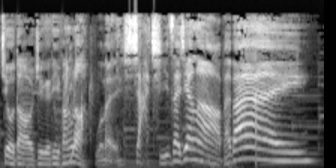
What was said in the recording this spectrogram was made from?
就到这个地方了。我们下期再见啦，拜拜。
